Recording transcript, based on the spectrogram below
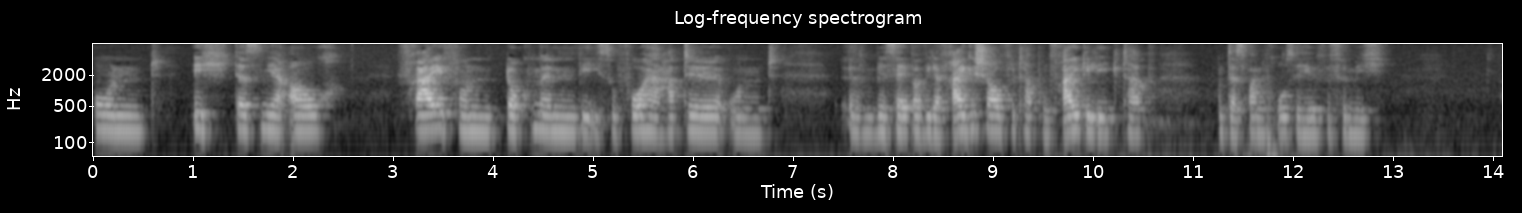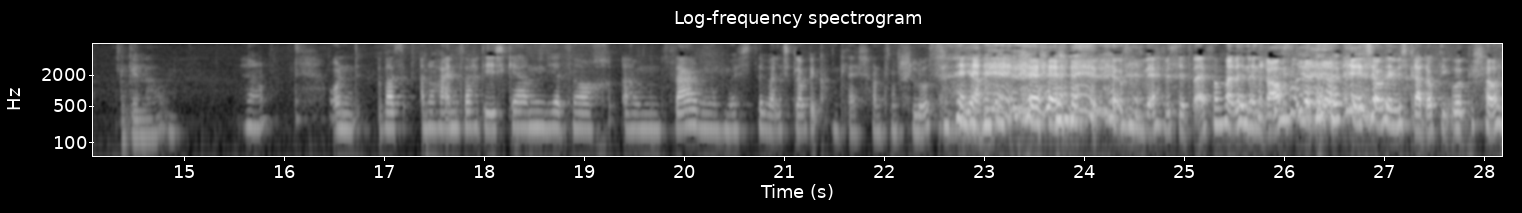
und ich das mir auch frei von Dogmen, die ich so vorher hatte und äh, mir selber wieder freigeschaufelt habe und freigelegt habe. Und das war eine große Hilfe für mich. Genau. Ja. Und was noch eine Sache, die ich gerne jetzt noch ähm, sagen möchte, weil ich glaube, wir kommen gleich schon zum Schluss. Ja. Werfe ich jetzt einfach mal in den Raum. ich habe nämlich gerade auf die Uhr geschaut.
